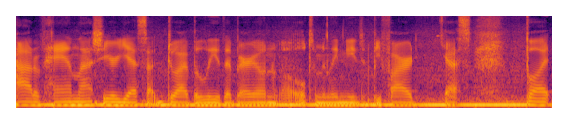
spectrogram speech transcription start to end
out of hand last year. Yes, do I believe that Barry Odom ultimately needed to be fired? Yes, but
